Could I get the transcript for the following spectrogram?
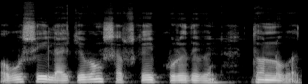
অবশ্যই লাইক এবং সাবস্ক্রাইব করে দেবেন। ধন্যবাদ।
